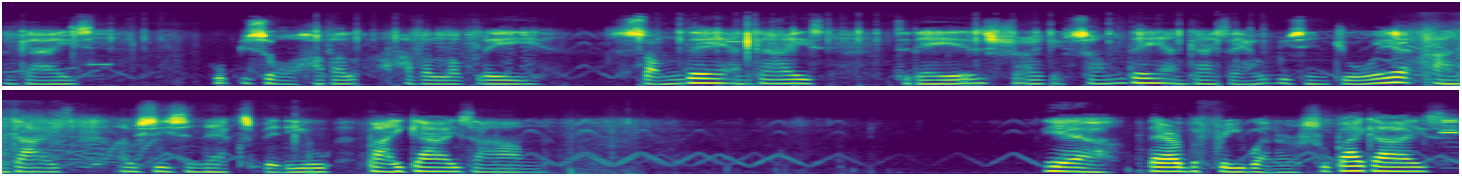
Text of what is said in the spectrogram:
And guys, hope you all have a have a lovely Sunday. And guys, today is Friday Sunday, and guys, I hope you enjoy it. And guys, I will see you in the next video. Bye, guys. Um, yeah, they're the free winners. So bye, guys.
